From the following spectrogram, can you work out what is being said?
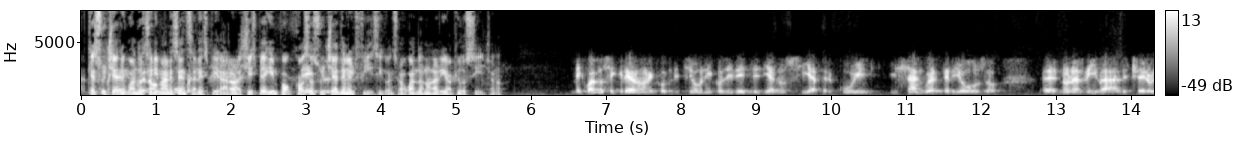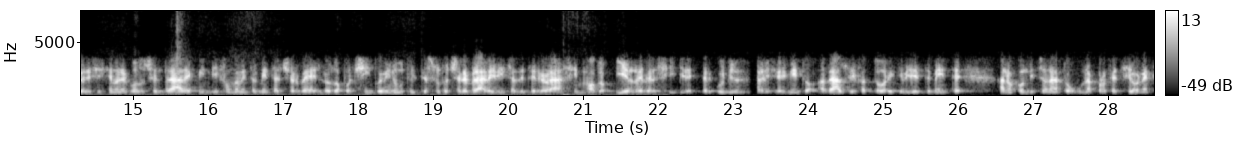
che succede quando si rimane comunque... senza respirare? Allora ci spieghi un po' cosa sì, succede nel fisico, insomma, quando non arriva più ossigeno. Beh, quando si creano le condizioni cosiddette di anossia, per cui il sangue arterioso eh, non arriva alle cellule del sistema nervoso centrale, quindi fondamentalmente al cervello, dopo 5 minuti il tessuto cerebrale inizia a deteriorarsi in modo irreversibile, per cui bisogna fare riferimento ad altri fattori che evidentemente hanno condizionato una protezione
